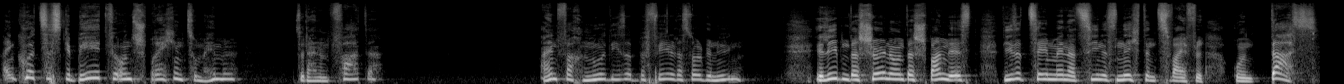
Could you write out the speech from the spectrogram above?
ein kurzes Gebet für uns sprechen zum Himmel, zu deinem Vater. Einfach nur dieser Befehl, das soll genügen. Ihr Lieben, das Schöne und das Spannende ist, diese zehn Männer ziehen es nicht in Zweifel. Und das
